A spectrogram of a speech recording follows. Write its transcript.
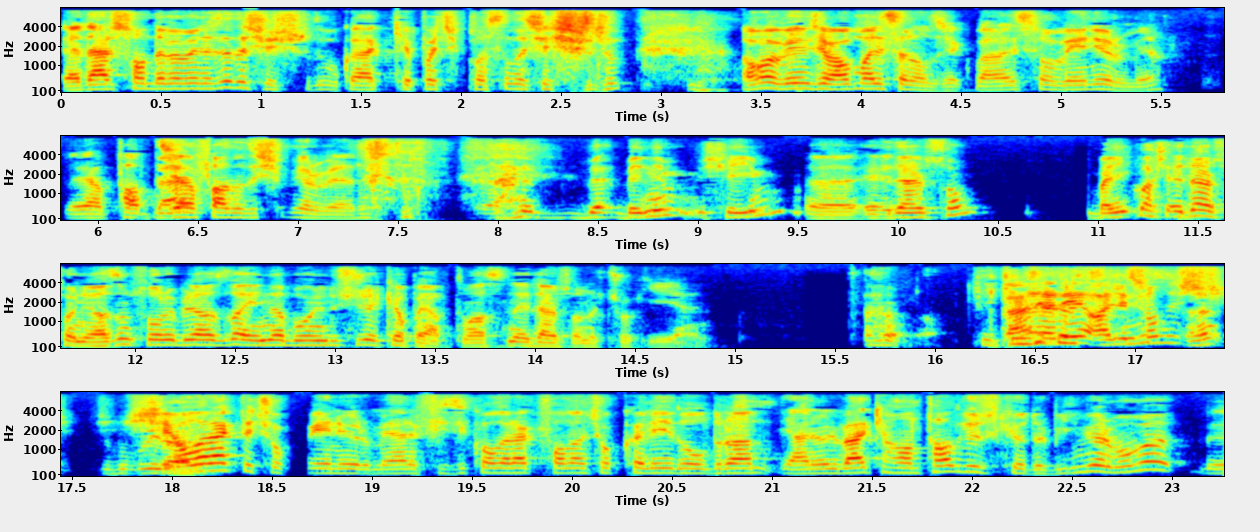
Ederson dememenize de şaşırdım. Bu kadar kepa çıkmasına da şaşırdım. Ama benim cevabım Alisson olacak. Ben Alisson'u beğeniyorum ya. Yani patlayacağını ben, falan da düşünmüyorum yani. benim şeyim Ederson. Ben ilk baş Ederson yazdım. Sonra biraz daha yine boyunu düşecek kapa yaptım. Aslında Ederson da çok iyi yani. İkinci ben hani Alisson'u şey olarak da çok beğeniyorum. Yani fizik olarak falan çok kaleyi dolduran yani öyle belki hantal gözüküyordur bilmiyorum ama e,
